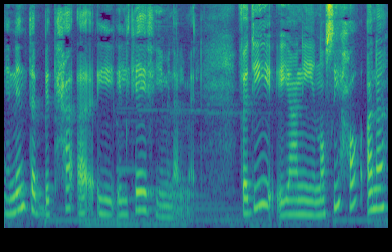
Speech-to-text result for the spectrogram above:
أن أنت بتحقق الكافي من المال. فدي يعني نصيحة أنا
